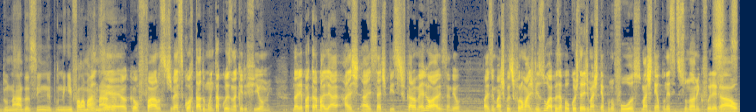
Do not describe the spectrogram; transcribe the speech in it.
Do nada, assim, né? ninguém fala mais Pois nada. É, é o que eu falo. Se tivesse cortado muita coisa naquele filme, daria pra trabalhar as, as sete pistas ficaram melhores, entendeu? Mas as coisas foram mais visuais. Por exemplo, eu gostaria de mais tempo no fosso, mais tempo nesse tsunami que foi legal.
